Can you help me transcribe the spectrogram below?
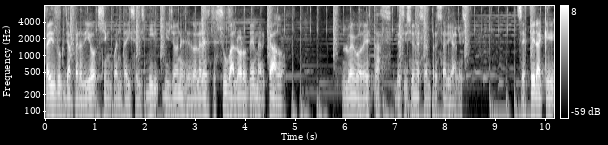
Facebook ya perdió 56 mil millones de dólares de su valor de mercado luego de estas decisiones empresariales. Se espera que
